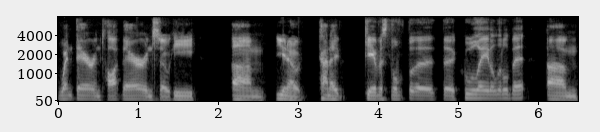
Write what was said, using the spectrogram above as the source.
went there and taught there, and so he, um, you know, kind of gave us the the, the Kool Aid a little bit. Um,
